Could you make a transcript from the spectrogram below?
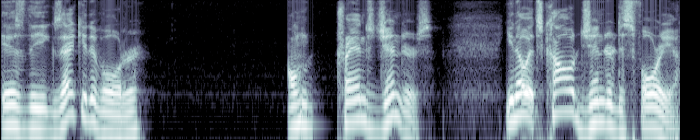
is the executive order on transgenders. You know, it's called gender dysphoria.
